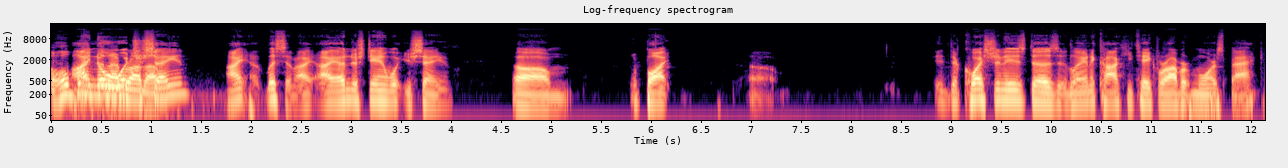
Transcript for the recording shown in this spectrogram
The whole I know that what you're up- saying. I listen. I I understand what you're saying. Um, but uh, the question is, does Atlantic Hockey take Robert Morris back?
